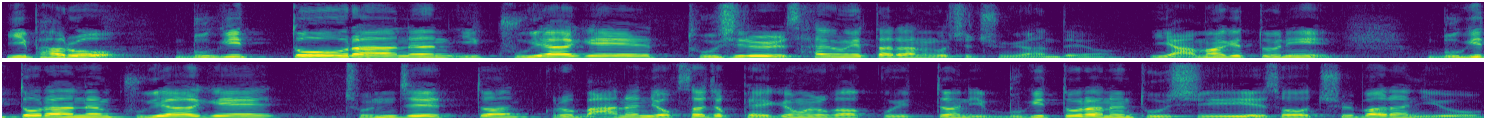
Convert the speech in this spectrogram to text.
이 바로 무기또라는 이 구약의 도시를 사용했다라는 것이 중요한데요. 이 아마겟돈이 무기또라는 구약에 존재했던 그리고 많은 역사적 배경을 갖고 있던 이 무기또라는 도시에서 출발한 이유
